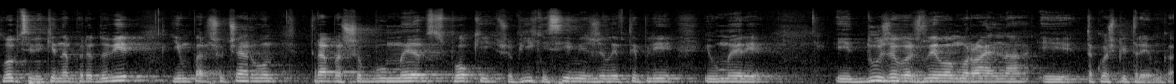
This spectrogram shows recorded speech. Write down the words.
хлопців, які на передовій, їм в першу чергу треба, щоб був мир, спокій, щоб їхні сім'ї жили в теплі і в мирі. І дуже важлива моральна і також підтримка.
